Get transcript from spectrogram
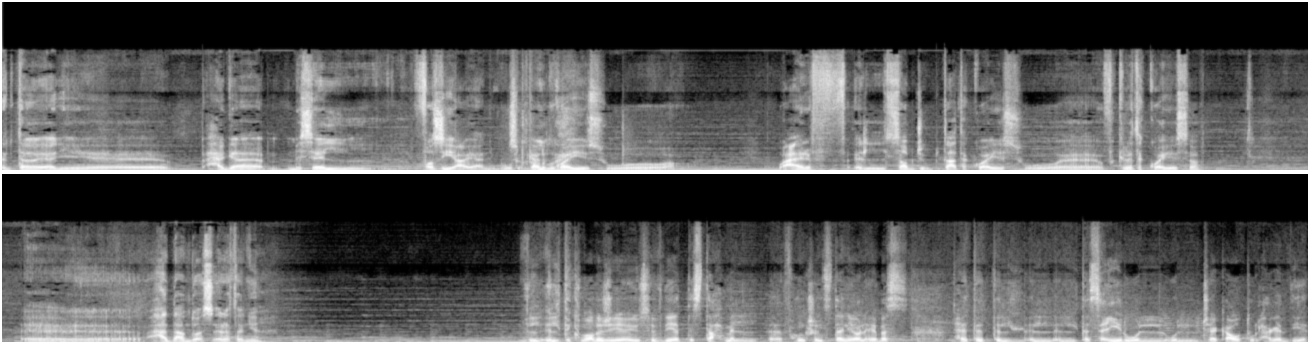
أنت يعني آه، حاجة مثال فظيع يعني وبتتكلم كويس و... وعارف ال subject بتاعتك كويس. وفكرتك كويسة. آه، حد عنده أسئلة تانية؟ ال- ال technology يا يوسف ديت تستحمل functions تانية ولا هي بس حتة ال- ال- التسعير وال- وال check out والحاجات ديت؟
